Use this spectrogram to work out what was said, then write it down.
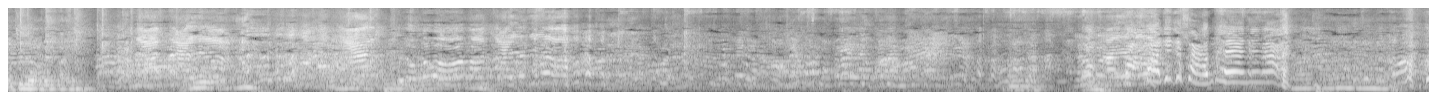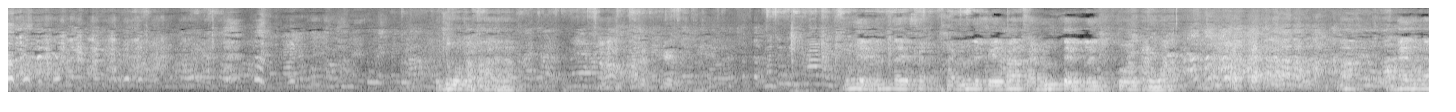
อีกชั่วโมงได้ไหมมานไกนแล้วยังหนูก็บอกว่ามาไกลแล้วเนี่ยมาไกลมาที่กระสามแพลงนี่นะชั่วโมงกลับบ้านแล้วครับมาที่กงเห็นมันในใครไม่รู้ในเฟซบ้างใครไม่รู้เต็มเลยตัวหนูอะของแม่ใช่ไหม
